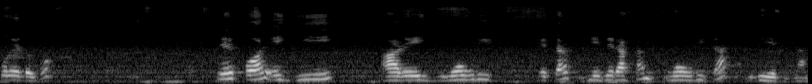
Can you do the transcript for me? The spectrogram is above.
করে দেবো। এরপর এই ঘি আর এই মৌরি, এটা ভেজে রাখা মৌরিটা দিয়ে দিলাম।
